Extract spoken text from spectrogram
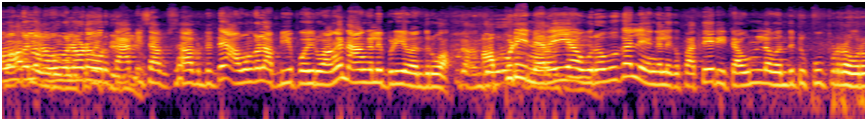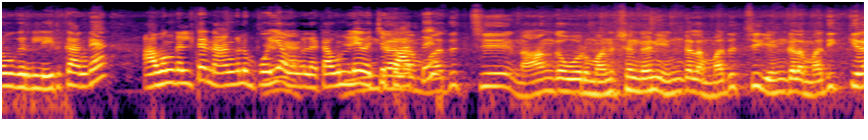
அவங்களோட ஒரு உறவுகளுக்கு காபி சாப்பிட்டு சாப்பிட்டுட்டு அவங்களும் அப்படியே போயிடுவாங்க நாங்களும் இப்படியே வந்துருவோம். அப்படி நிறைய மாதிரி உறவுகள் எங்களுக்கு பத்தேரி டவுன்ல வந்துட்டு கூப்பிடுற உறவுகள் இருக்காங்க. அவங்கள்ட்ட நாங்களும் போய் அவங்கள டவுன்லயே வச்சு பார்த்து மதிச்சு நாங்க ஒரு மனுஷங்கன்னு எங்களை மதிச்சு எங்களை மதிக்கிற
